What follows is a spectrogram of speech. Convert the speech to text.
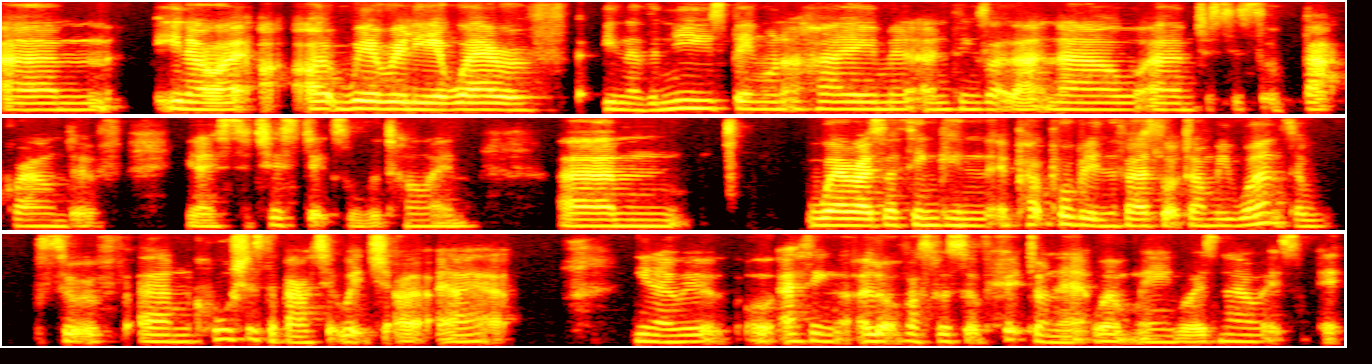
um, you know I, I, we're really aware of you know the news being on at home and, and things like that now um, just this sort of background of you know statistics all the time. Um, whereas i think in probably in the first lockdown we weren't so sort of um, cautious about it which I, I you know, we, I think a lot of us were sort of hooked on it, weren't we? Whereas now it's, it,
